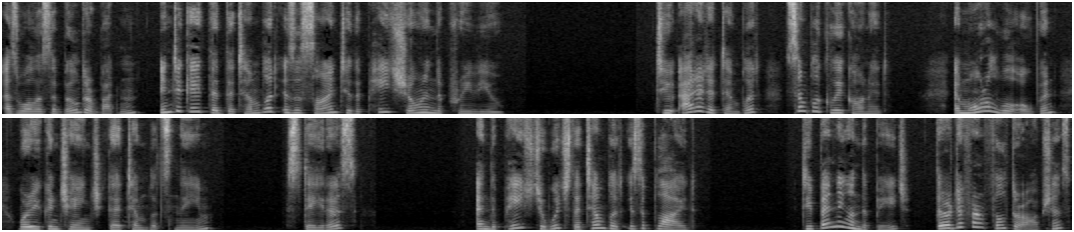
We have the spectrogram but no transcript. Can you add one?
as well as a builder button, indicate that the template is assigned to the page shown in the preview. To edit a template, simply click on it. A modal will open where you can change the template's name, status, and the page to which the template is applied. Depending on the page, there are different filter options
